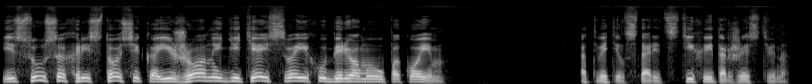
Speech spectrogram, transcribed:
Иисуса Христосика и жены детей своих уберем и упокоим, — ответил старец тихо и торжественно.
